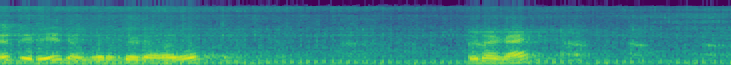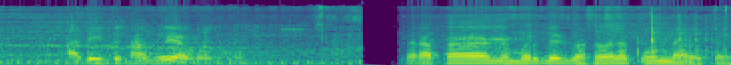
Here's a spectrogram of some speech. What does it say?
कुठं ते रे नंबर प्लेट पुढं काय? आधी इथं थांबूया आपण. तर आता नंबर प्लेट बसवायला कोण नाही होतं?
